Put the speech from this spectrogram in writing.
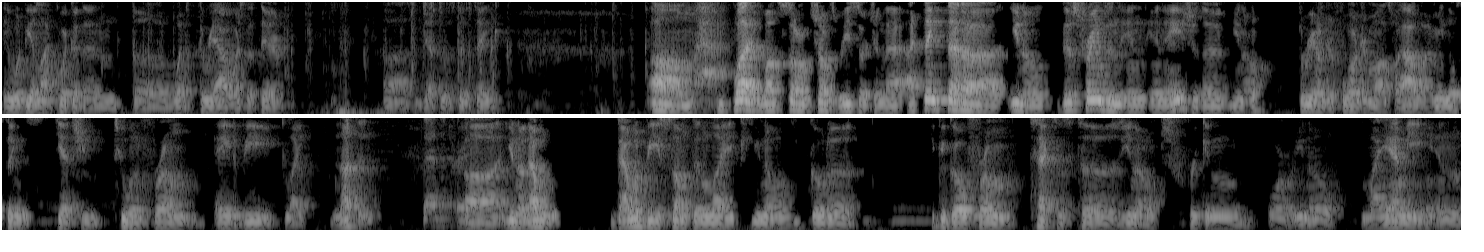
it would be a lot quicker than the what three hours that they're uh, suggesting it's going to take. Um, but while Sean, Sean's researching that, I think that uh, you know, there's trains in, in, in Asia that are, you know, 300, 400 miles per hour. I mean, those things get you to and from A to B like nothing. That's crazy. Uh, you know, that would that would be something like, you know, go to you could go from Texas to you know freaking or you know Miami in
